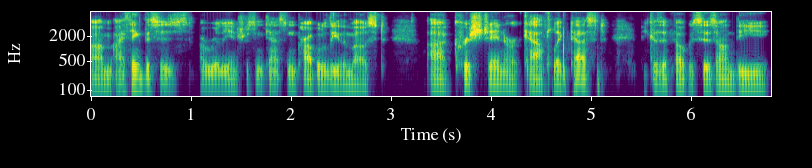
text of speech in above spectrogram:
Um, I think this is a really interesting test and probably the most uh, Christian or Catholic test because it focuses on the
